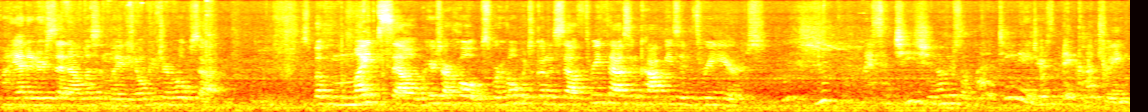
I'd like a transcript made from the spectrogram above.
my editor said, now listen lady, don't get your hopes up book might sell, here's our hopes, we're hoping it's going to sell 3,000 copies in three years. I said, geez, you know, there's a lot of teenagers, big country,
